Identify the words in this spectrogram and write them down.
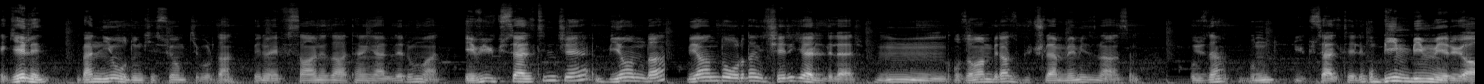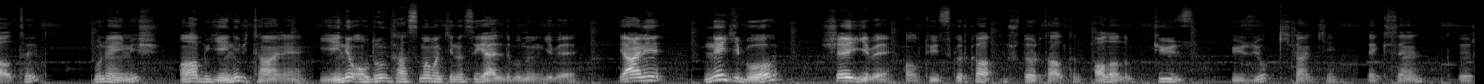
E gelin. Ben niye odun kesiyorum ki buradan? Benim efsane zaten yerlerim var. Evi yükseltince bir anda bir anda oradan içeri geldiler. Hmm, o zaman biraz güçlenmemiz lazım. O yüzden bunu yükseltelim. O bin bin veriyor artık. Bu neymiş? Aa bu yeni bir tane. Yeni odun kasma makinesi geldi bunun gibi. Yani ne gibi o? Şey gibi. 640 64 altın. Alalım. 200 100 yok ki kanki. 80 40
